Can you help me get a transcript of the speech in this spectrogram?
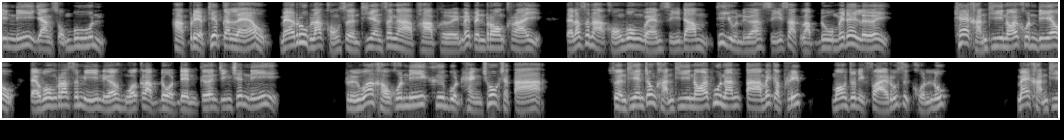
ดินนี้อย่างสมบูรณ์ หากเปรียบเทียบกันแล้ว แม้รูปลักษณ์ของเสินเทียนสง่าผ่าเผยไม่เป็นรองใคร แต่ลักษณะของวงแหวนสีดำที่อยู่เหนือสีสักหลับดูไม่ได้เลย แค่ขันทีน้อยคนเดียว แต่วงรัศมีเหนือหัวกลับโดดเด่นเกินจริงเช่นนี้ หรือว่าเขาคนนี้คือบุตรแห่งโชคชะตา ส่วนเทียนจ้องขันทีน้อยผู้นั้นตาไม่กระพริบ มองจนอีกฝ่ายรู้สึกขนลุก แม้ขันที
